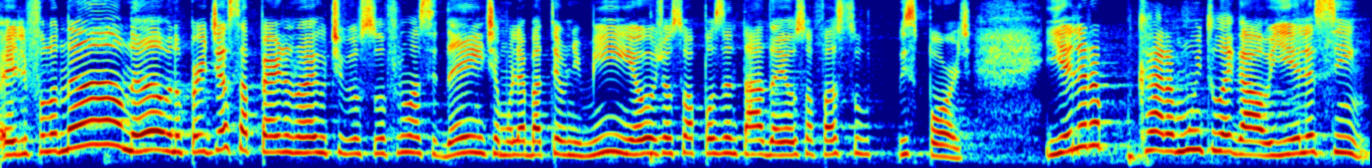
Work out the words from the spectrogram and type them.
Ele falou: não, não, eu não perdi essa perna, não. Eu, tive, eu sofri um acidente, a mulher bateu em mim, eu já sou aposentada, eu só faço esporte. E ele era, cara, muito legal. E ele, assim,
